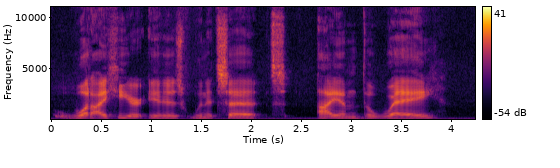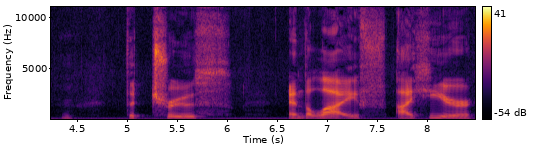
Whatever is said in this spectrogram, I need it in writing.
what I hear is when it says, I am the way, the truth, and the life, I hear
